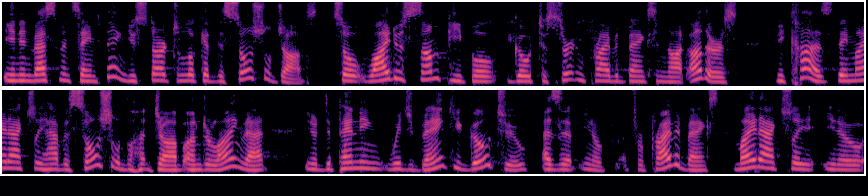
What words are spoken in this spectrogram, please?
in investment same thing you start to look at the social jobs. So why do some people go to certain private banks and not others? Because they might actually have a social job underlying that you know, depending which bank you go to as a, you know, f- for private banks might actually, you know,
